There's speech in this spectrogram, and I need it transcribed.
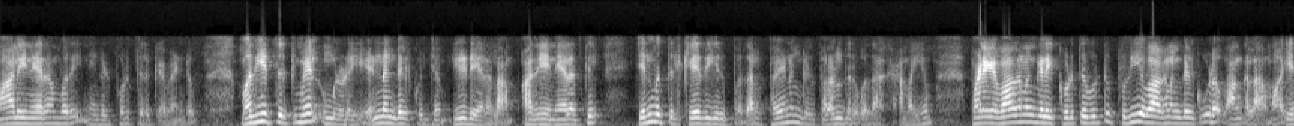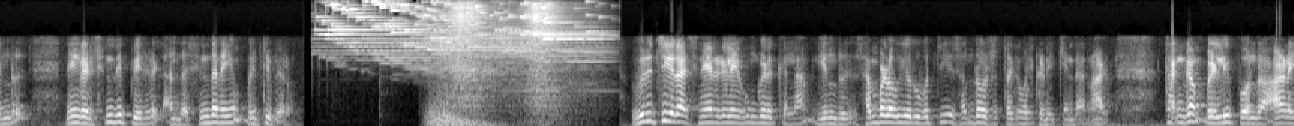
மாலை நேரம் வரை நீங்கள் பொறுத்திருக்க வேண்டும். மதியத்திற்கு மேல் உங்களுடைய எண்ணங்கள் கொஞ்சம் ஈடேறலாம். அதே நேரத்தில் ஜென்மத்தில் கேது இருப்பதால் பயணங்கள் பலன் தருவதாக அமையும். பழைய வாகனங்களை கொடுத்துவிட்டு புதிய வாகனங்கள் கூட வாங்கலாமா என்று நீங்கள் சிந்திப்பீர்கள். அந்த சிந்தனையும் வெற்றி பெறும். விருச்சிகராசி நேர்களே உங்களுக்கெல்லாம் இன்று சம்பள உயர்வு பற்றிய சந்தோஷ தகவல் கிடைக்கின்ற நாள். தங்கம் வெள்ளி போன்ற ஆடை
